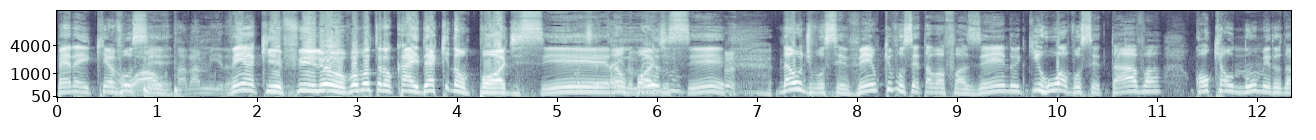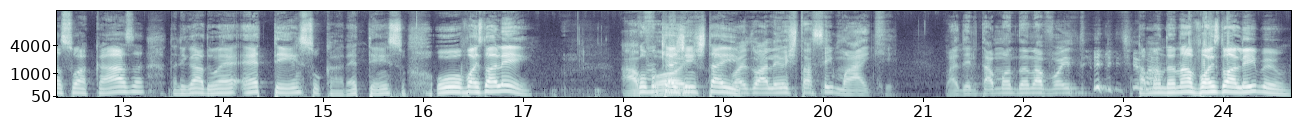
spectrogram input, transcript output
Pera aí, que é você. alvo tá na mira. Vem aqui, filho, vamos trocar ideia que não pode ser, tá não pode mesmo? ser. Da onde você vem, o que você tava fazendo, em que rua você tava, qual que é o número da sua casa, tá ligado? É, é tenso, cara, é tenso. Ô, voz do além, A Como que a gente tá aí? A voz do Além hoje tá sem mic. Mas ele tá mandando a voz dele de tá lá. mandando a voz do além, meu.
